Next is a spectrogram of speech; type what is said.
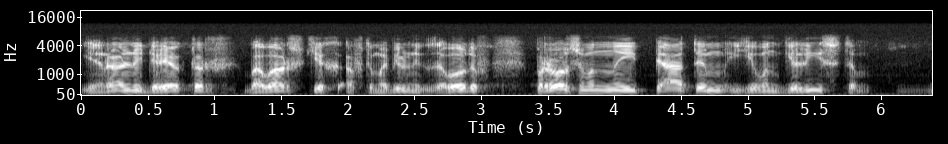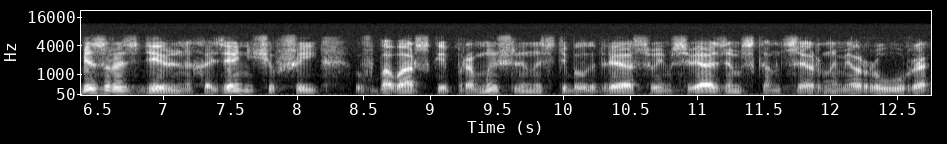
генеральный директор баварских автомобильных заводов, прозванный «пятым евангелистом», безраздельно хозяйничавший в баварской промышленности благодаря своим связям с концернами Рура.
